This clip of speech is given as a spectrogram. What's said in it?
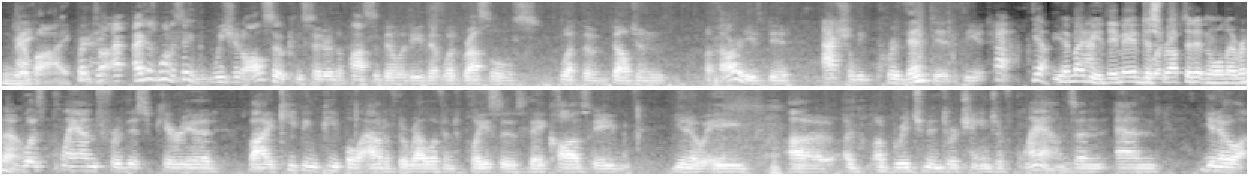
nearby. Right. So I, I just want to say we should also consider the possibility that what Brussels, what the Belgian authorities did, actually prevented the attack. Yeah, The it might be. They may have was- disrupted it, and we'll never know. was planned for this period by keeping people out of the relevant places. They caused a, you know, a, uh, a abridgment or change of plans, and and you know,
